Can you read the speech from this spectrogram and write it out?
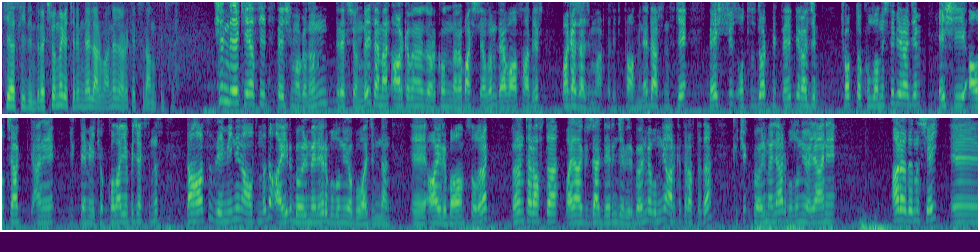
Kia Ceed'in direksiyonuna geçelim. Neler var neler yok hepsini anlatayım size. Şimdi Kia Ceed Station Wagon'un direksiyonundayız. Hemen arkadan doğru konulara başlayalım. Devasa bir bagaj hacmi var tabii ki. Tahmin edersiniz ki 534 litrelik bir hacim. Çok da kullanışlı bir hacim. Eşiği alçak yani yüklemeyi çok kolay yapacaksınız. Dahası zeminin altında da ayrı bölmeleri bulunuyor bu hacimden e, ayrı bağımsız olarak. Ön tarafta bayağı güzel derince bir bölme bulunuyor. Arka tarafta da küçük bölmeler bulunuyor. Yani aradığınız şey e,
